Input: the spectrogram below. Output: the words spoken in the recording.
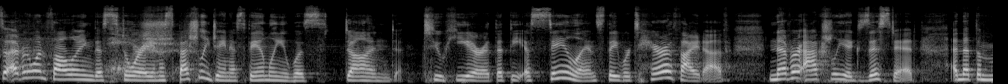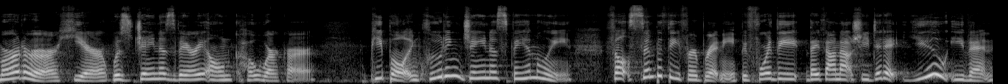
So everyone following this story, and especially Jayna's family, was stunned to hear that the assailants they were terrified of never actually existed, and that the murderer here was Jayna's very own coworker. People, including Jayna's family, felt sympathy for Brittany before the, they found out she did it. You even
